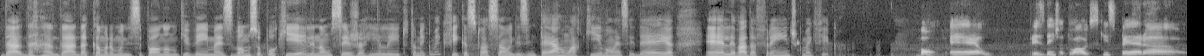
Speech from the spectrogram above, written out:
da, da, da, da, Câmara Municipal no ano que vem, mas vamos supor que ele não seja reeleito também. Como é que fica a situação? Eles enterram, arquivam essa ideia? É levado à frente? Como é que fica? Bom, é, o presidente atual diz que espera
